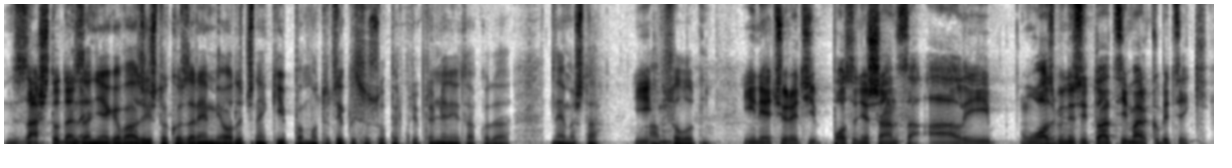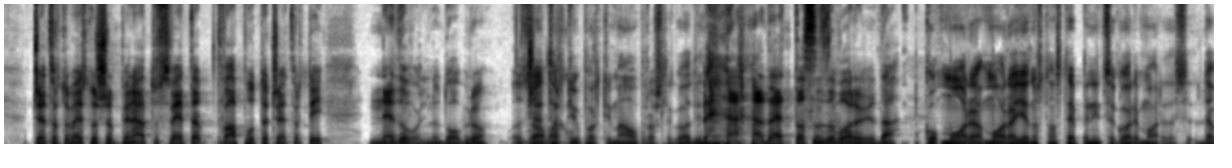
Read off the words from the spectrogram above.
Zašto da ne? Za njega važi išto ko za Remi, odlična ekipa, motocikli su super pripremljeni, tako da nema šta. I, Apsolutno. I neću reći poslednja šansa, ali u ozbiljnoj situaciji Marko Beceki. Četvrto mesto u šampionatu sveta, dva puta četvrti, nedovoljno dobro. Za četvrti ovako. u Portimao prošle godine. da, to sam zaboravio, da. Ko, mora, mora jednostavno stepenica gore mora da, se, da,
